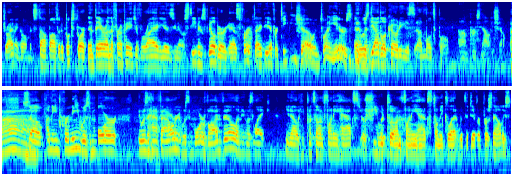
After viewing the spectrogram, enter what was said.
driving home and stop off at a bookstore, and there on the front page of Variety is, you know, Steven Spielberg has first idea for TV show in 20 years, and it was Diablo Cody's uh, multiple um, personality show. Ah. So, I mean, for me, it was more, it was a half hour and it was more vaudeville. and it was like, you know, he puts on funny hats, or she would put on funny hats, Toni Collette, with the different personalities,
